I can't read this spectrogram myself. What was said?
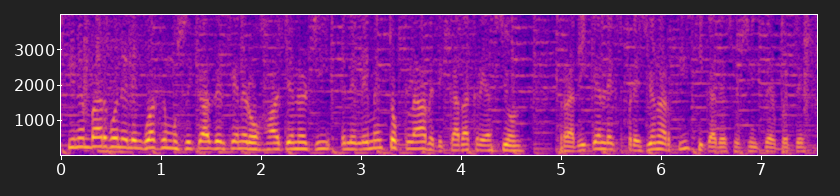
Sin embargo, en el lenguaje musical del género High Energy, el elemento clave de cada creación radica en la expresión artística de sus intérpretes,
